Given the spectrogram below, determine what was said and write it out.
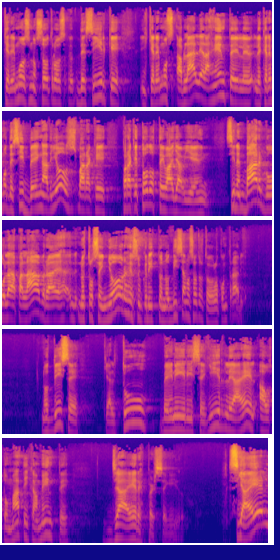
queremos nosotros decir que, y queremos hablarle a la gente, le, le, queremos decir, ven a Dios para que, para que todo te vaya bien. Sin embargo, la palabra, nuestro Señor Jesucristo nos dice a nosotros todo lo contrario. Nos dice que al tú venir y seguirle a Él, automáticamente ya eres perseguido. Si a Él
